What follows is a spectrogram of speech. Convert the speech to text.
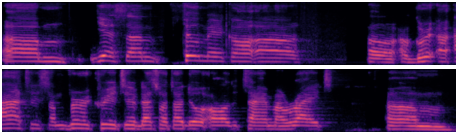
Um, yes, I'm filmmaker, uh, uh, a great uh, artist. I'm very creative. That's what I do all the time. I write. Um,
